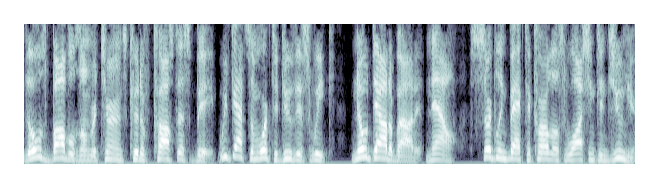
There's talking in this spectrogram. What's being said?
Those bobbles on returns could have cost us big. We've got some work to do this week, no doubt about it. Now, Circling back to Carlos Washington Jr.,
